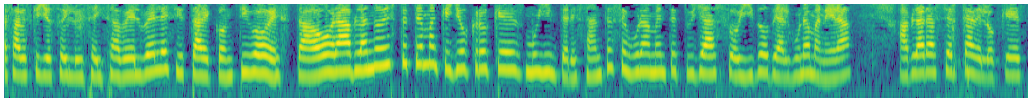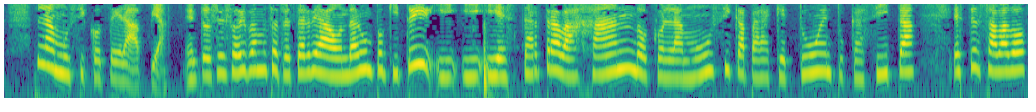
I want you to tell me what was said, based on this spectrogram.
Ya sabes que yo soy Luisa Isabel Vélez y estaré contigo esta hora hablando de este tema que yo creo que es muy interesante. Seguramente tú ya has oído de alguna manera hablar acerca de lo que es la musicoterapia. Entonces hoy vamos a tratar de ahondar un poquito y, estar trabajando con la música para que tú en tu casita este sábado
